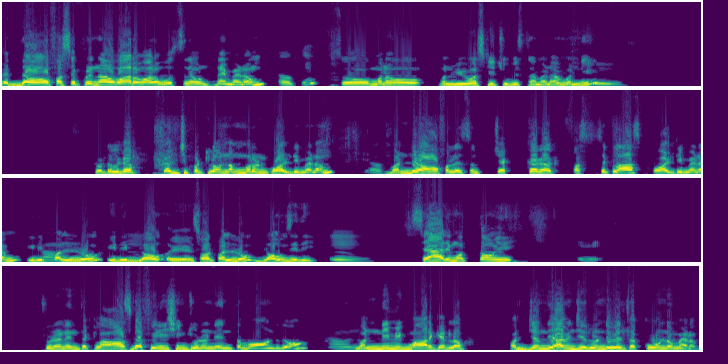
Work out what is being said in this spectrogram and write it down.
పెద్ద ఆఫర్స్ ఎప్పుడైనా వారం వారం వస్తూనే ఉంటున్నాయి మేడం. సో మనం మన వ్యూవర్స్కి చూపిస్తాం మేడం ఇవన్నీ. టోటల్గా కంచి పట్టులో number one quality madam one day offer ఇస్తాం చక్కగా ఫస్ట్ క్లాస్ క్వాలిటీ మేడం ఇది. పళ్ళు ఇది Hmm. బ్లౌ సారీ పళ్ళు బ్లౌజ్ ఇది. శారీ మొత్తం ఇది. చూడండి ఎంత క్లాస్గా ఫినిషింగ్ చూడండి ఎంత బాగుంటుందో. ఇవన్నీ మీకు మార్కెట్లో పద్దెనిమిది యాభై నుంచి రెండు వేలు తక్కువ ఉండవు మేడం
